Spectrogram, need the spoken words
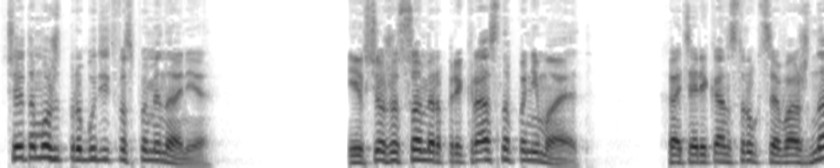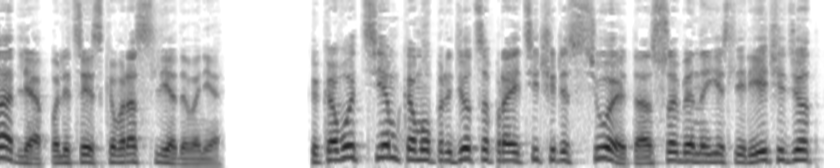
все это может пробудить воспоминания. И все же Сомер прекрасно понимает, хотя реконструкция важна для полицейского расследования, каково тем, кому придется пройти через все это, особенно если речь идет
